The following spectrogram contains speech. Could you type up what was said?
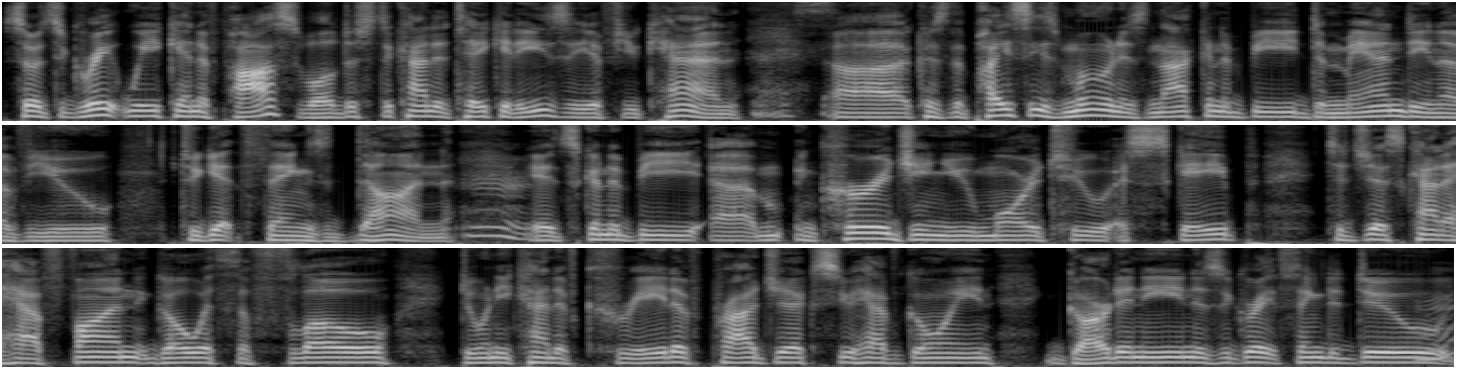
So it's a great weekend, if possible, just to kind of take it easy if you can. Nice. Because the Pisces moon is not going to be demanding of you to get things done. Mm. It's going to be um, encouraging you more to escape, to just kind of have fun, go with the flow, do any kind of creative projects you have going. Gardening is a great thing to do,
